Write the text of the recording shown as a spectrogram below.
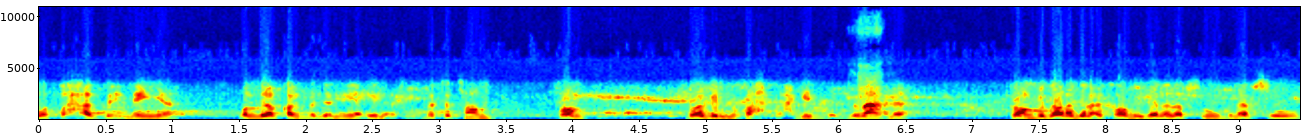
والصحة الذهنية واللياقة البدنيه إلى آخره. بس ترامب ترامب راجل مصحصح جدا. بمعنى ترامب ده راجل عصامي بنى نفسه بنفسه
